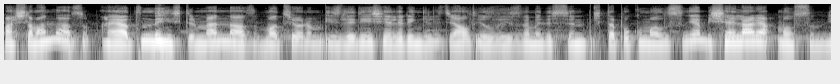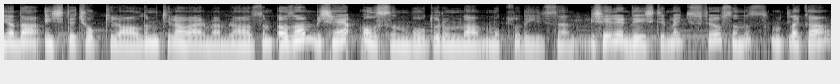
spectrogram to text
başlaman lazım. Hayatını değiştirmen lazım. Atıyorum izlediğin şeyleri İngilizce alt yazılı izlemelisin. Kitap okumalısın ya bir şeyler yapmalısın. Ya da işte çok kilo aldım kilo vermem lazım. O zaman bir şey yapmalısın bu durumdan mutlu değilsen. Bir şeyleri değiştirmek istiyorsanız mutlaka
